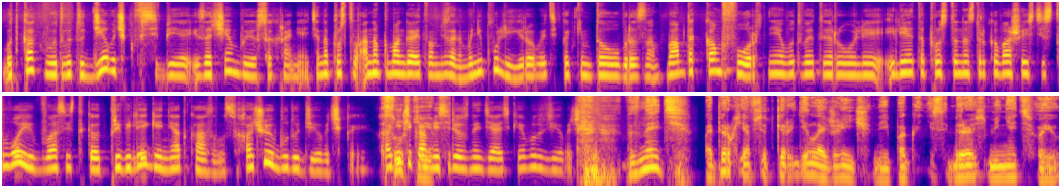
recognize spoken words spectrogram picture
Вот как вы вот в эту девочку в себе и зачем вы ее сохраняете? Она просто, она помогает вам, не знаю, манипулировать каким-то образом. Вам так комфортнее вот в этой роли? Или это просто настолько ваше естество, и у вас есть такая вот привилегия не отказываться? Хочу и буду девочкой. Слушайте, ко мне серьезные дядьки, я буду девочкой. Вы знаете, во-первых, я все-таки родилась женщиной, и пока не собираюсь менять свою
